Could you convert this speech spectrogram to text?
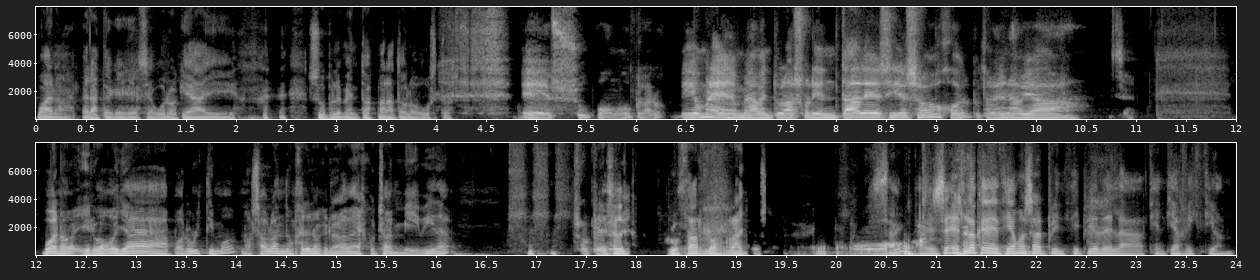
Bueno, espérate que seguro que hay suplementos para todos los gustos. Eh, supongo, claro. Y hombre, en aventuras orientales y eso, joder, pues también había. Bueno, y luego ya por último, nos hablan de un género que no lo había escuchado en mi vida. que es el cruzar los rayos. Oh. Es, lo que decíamos al principio de la ciencia ficción.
